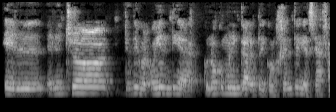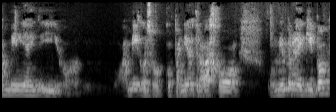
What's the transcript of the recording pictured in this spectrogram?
el, el, hecho, te digo, hoy en día no comunicarte con gente, ya sea familia y, amigos o compañeros de trabajo o, miembros de equipo,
